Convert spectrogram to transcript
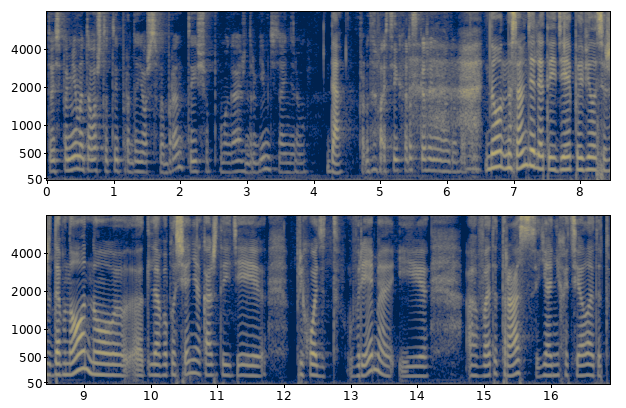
То есть помимо того, что ты продаешь свой бренд, ты еще помогаешь другим дизайнерам? Да. Продавать их. Расскажи немного об этом. Ну, на самом деле, эта идея появилась уже давно, но э, для воплощения каждой идеи приходит время, и в этот раз я не хотела этот,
